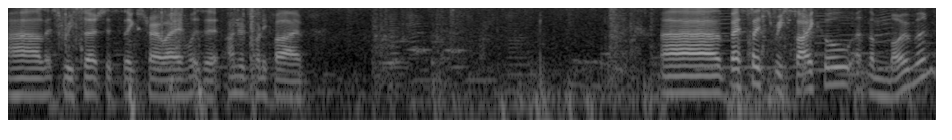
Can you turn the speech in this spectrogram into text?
Uh, let's research this thing straight away. What is it? 125. Uh, best place to recycle at the moment?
